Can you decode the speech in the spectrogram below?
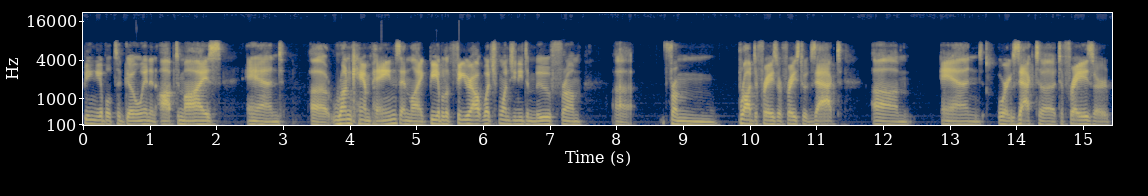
being able to go in and optimize and uh, run campaigns and like be able to figure out which ones you need to move from uh, from broad to phrase or phrase to exact um, and or exact to, to phrase or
